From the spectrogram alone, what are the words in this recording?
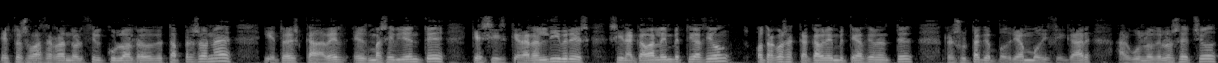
esto se va cerrando el círculo alrededor de estas personas y entonces cada vez es más evidente que si quedaran libres sin acabar la investigación, otra cosa es que acabe la investigación antes, resulta que podrían modificar algunos de los hechos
